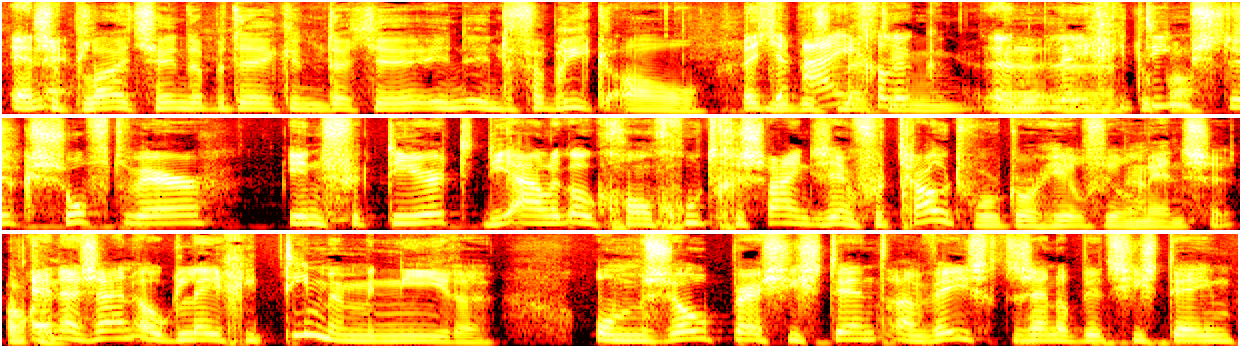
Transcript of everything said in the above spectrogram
En supply chain, dat betekent dat je in, in de fabriek al. Dat je eigenlijk een legitiem stuk software infecteert, die eigenlijk ook gewoon goed gesigned is en vertrouwd wordt door heel veel mensen. En er zijn ook legitieme manieren om zo persistent aanwezig te zijn op dit systeem,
